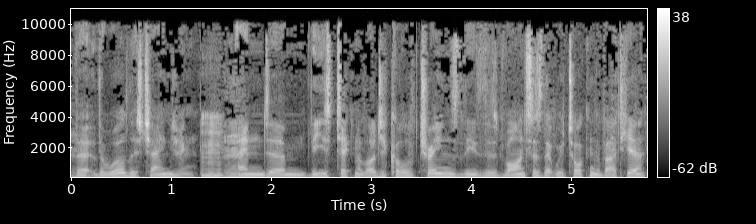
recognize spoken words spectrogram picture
The the world is changing, and um, these technological trends, these advances that we're talking about here,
